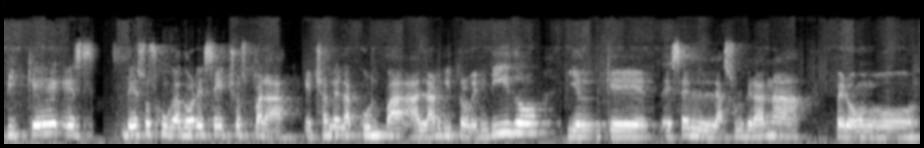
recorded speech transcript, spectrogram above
Piqué es de esos jugadores hechos para echarle la culpa al árbitro vendido y el que es el azulgrana, pero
